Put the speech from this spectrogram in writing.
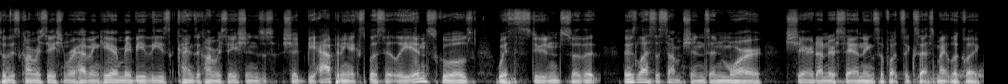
So this conversation we're having here, maybe these kinds of conversations should be happening explicitly in schools with students so that there's less assumptions and more shared understandings of what success might look like.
